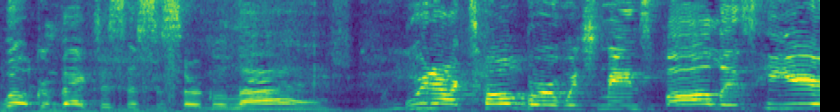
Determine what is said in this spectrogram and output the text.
Welcome back to Sister Circle Live. We're in October, which means fall is here.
